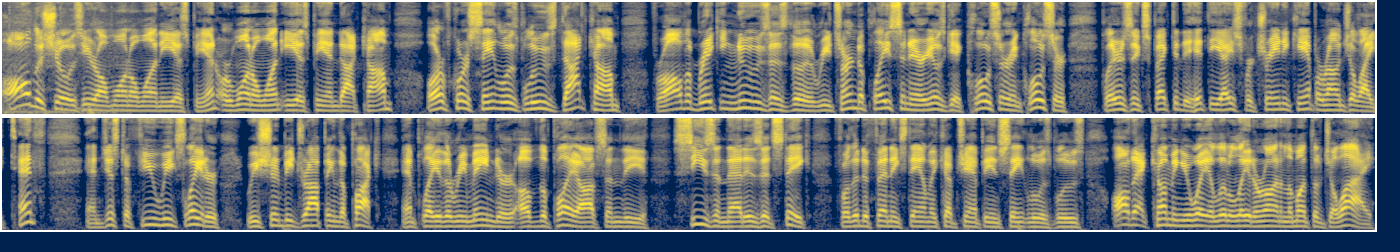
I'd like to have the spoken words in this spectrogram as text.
all the shows here on 101 ESPN or 101ESPN.com or, of course, stlouisblues.com for all the breaking news as the return to play scenarios get closer and closer. Players expected to hit the ice for training camp around July 10th, and just a few weeks later, we should be dropping the puck and play the remainder of the playoffs and the season that is at stake for the defending Stanley Cup champions St. Louis Blues. All that coming your way a little later on in the month of July,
